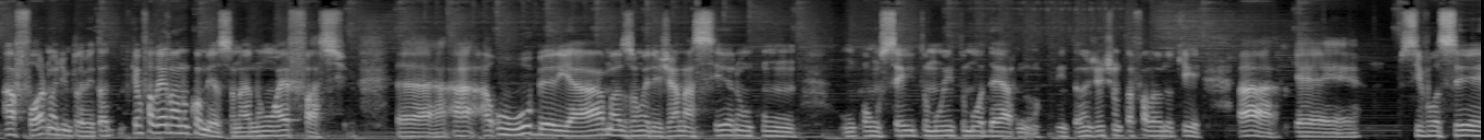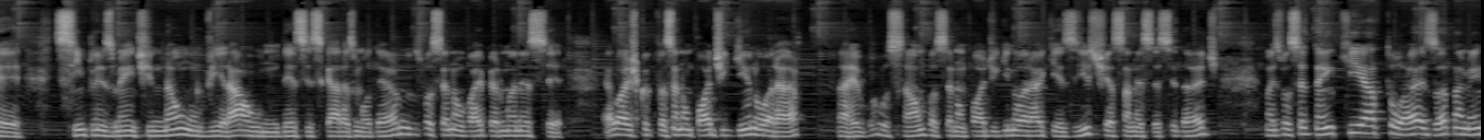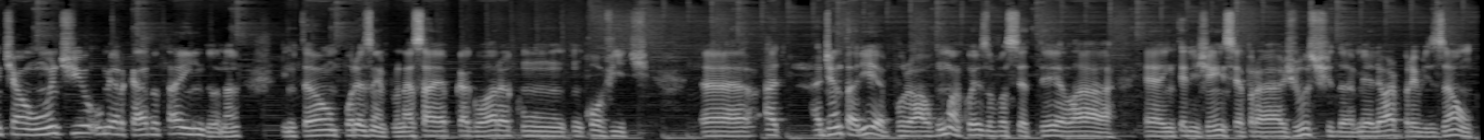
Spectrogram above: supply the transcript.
A forma de implementar, que eu falei lá no começo, né? Não é fácil. É, a, a, o Uber e a Amazon, eles já nasceram com um conceito muito moderno. Então, a gente não está falando que, ah, é, se você simplesmente não virar um desses caras modernos, você não vai permanecer. É lógico que você não pode ignorar a revolução, você não pode ignorar que existe essa necessidade, mas você tem que atuar exatamente aonde o mercado está indo, né? Então, por exemplo, nessa época agora com, com Covid, é, adiantaria por alguma coisa você ter lá é, inteligência para ajuste da melhor previsão,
